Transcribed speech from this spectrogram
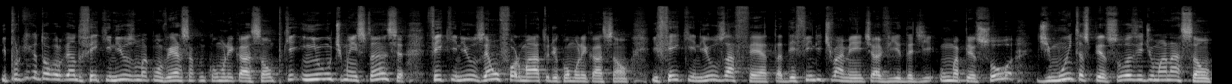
E por que eu estou colocando fake news numa conversa com comunicação? Porque, em última instância, fake news é um formato de comunicação e fake news afeta definitivamente a vida de uma pessoa, de muitas pessoas e de uma nação,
